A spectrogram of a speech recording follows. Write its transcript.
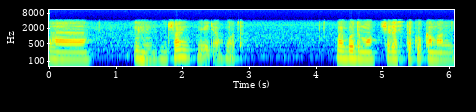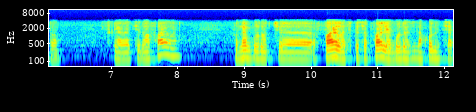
Е, Join video. От. Ми будемо через таку команду склеювати ці два файли. Вони будуть е, файли, список файлів будуть знаходитися в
